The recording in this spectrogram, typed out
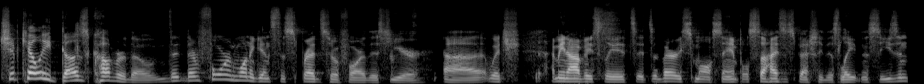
Chip Kelly does cover though. They're four and one against the spread so far this year, uh, which I mean, obviously it's it's a very small sample size, especially this late in the season.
